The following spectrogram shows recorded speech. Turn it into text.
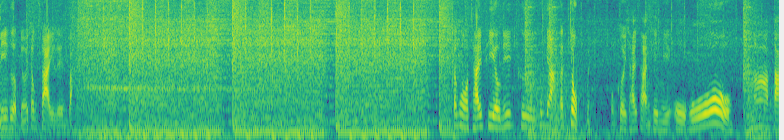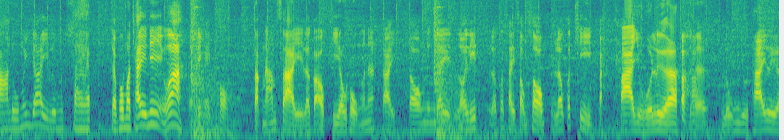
นี่เกือบจะไม่ต้องใส่เลยปะ ต้องบอกว่าใช้เพียวนี่คือทุกอย่างก็จบไปผมเคยใช้สารเคมีโอ้โห หน้าตาดูไม่ได้เลยมันแสบ แต่พอมาใช้นี่ว่าเล็กไอ้พองอะตักน้ำใส่แล้วก็เอาเพียวผงอะนะใส่ซองหนึ่งได้ร้อยลิตร แล้วก็ใส่สองซองแล้วก็ฉีดไปปลาอยู่หัวเรืออ่าฮะเอ่อลุงอยู่ท้ายเรือ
